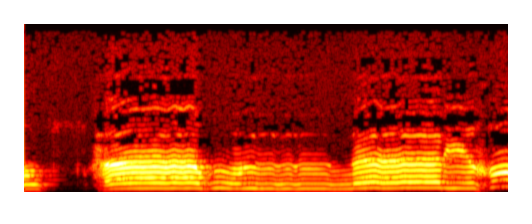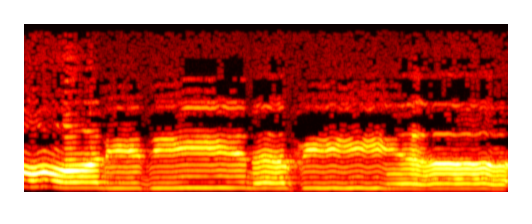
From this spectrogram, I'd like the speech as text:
أَصْحَابُ النَّارِ خَالِدِينَ فِيهَا ۖ.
